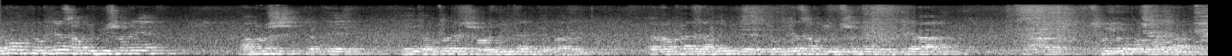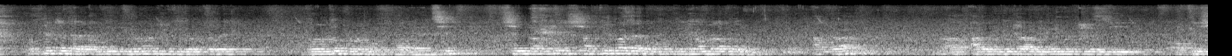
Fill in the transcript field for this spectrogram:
এবং প্রতিটা সাব ডিভিশনে মানুষ যাতে এই দপ্তরের সহযোগিতা নিতে পারে। কারণ আপনারা জানেন যে প্রতিটা সাব ডিভিশনে প্রতিটা ছোট বড় বাজার প্রত্যেকটা জায়গাতে বিভিন্ন দপ্তরের গুরুত্বপূর্ণ ভূমিকা রয়েছে। সেই লক্ষ্যে শান্তির বাজার এবং তেলিয়ামরাতেও আমরা আহ, আরও দুটো রেগুলেটরি অফিস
